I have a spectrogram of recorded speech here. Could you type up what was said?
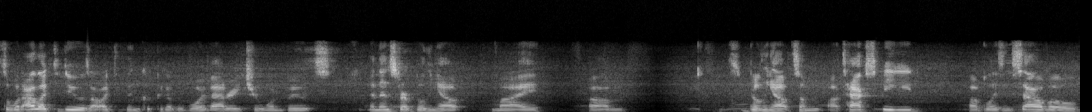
so what I like to do is I like to then pick up the Void battery, tier one boots, and then start building out my um, building out some attack speed, uh, blazing salvo,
